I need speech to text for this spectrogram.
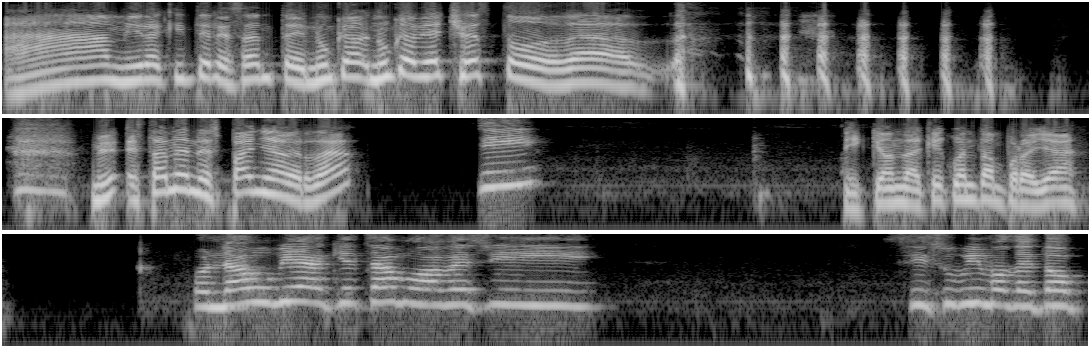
Ah, mira qué interesante. Nunca, nunca había hecho esto. Están en España, ¿verdad? Sí. ¿Y qué onda? ¿Qué cuentan por allá? Pues nada, muy bien, aquí estamos a ver si si subimos de top.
